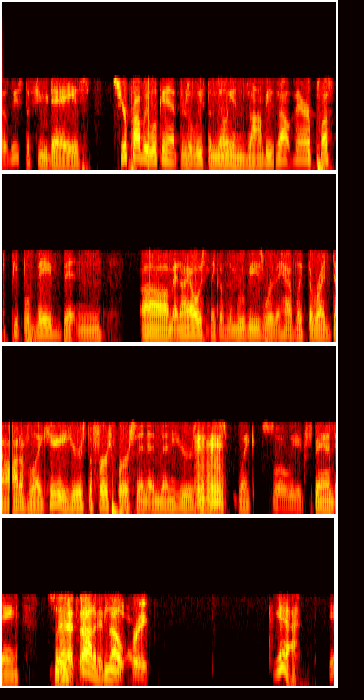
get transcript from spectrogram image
at least a few days. So you're probably looking at there's at least a million zombies out there, plus the people they've bitten. Um, and I always think of the movies where they have like the red dot of like, hey, here's the first person, and then here's Mhm. it like slowly expanding. So yeah, it's, got to be outbreak. yeah. Yeah,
